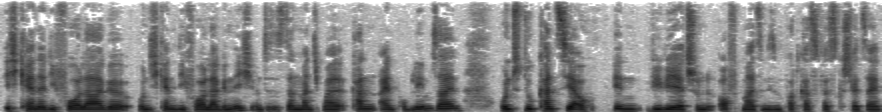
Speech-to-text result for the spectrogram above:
ich kenne die Vorlage und ich kenne die Vorlage nicht. Und das ist dann manchmal, kann ein Problem sein. Und du kannst ja auch in, wie wir jetzt schon oftmals in diesem Podcast festgestellt sein,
